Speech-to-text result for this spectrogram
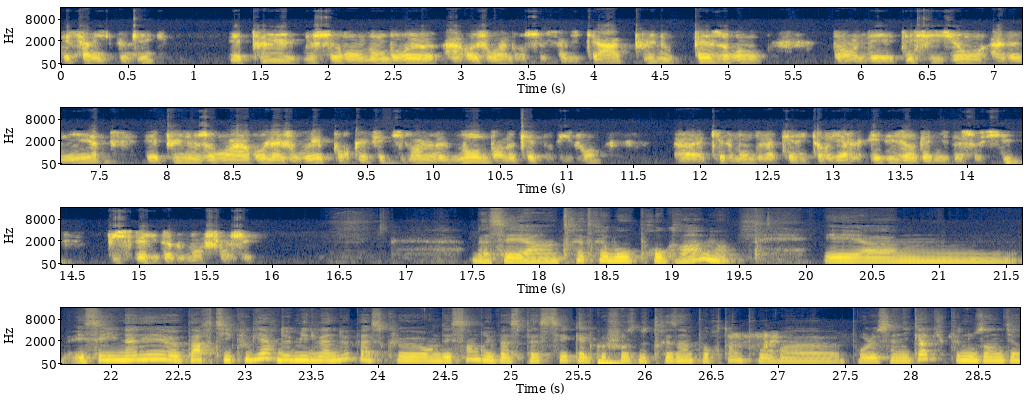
des services publics. Et plus nous serons nombreux à rejoindre ce syndicat, plus nous pèserons dans les décisions à venir, et plus nous aurons un rôle à jouer pour qu'effectivement le monde dans lequel nous vivons, euh, qui est le monde de la territoriale et des organismes associés, puisse véritablement changer. Ben, c'est un très très beau programme. Et, euh, c'est une année euh, particulière 2022 parce qu'en décembre, il va se passer quelque chose de très important pour, pour le syndicat. Tu peux nous en dire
